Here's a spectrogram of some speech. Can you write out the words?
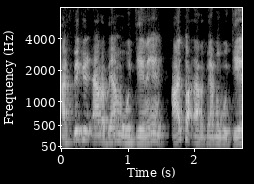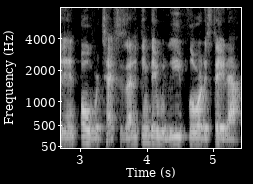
I figured Alabama would get in. I thought Alabama would get in over Texas. I didn't think they would leave Florida State out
